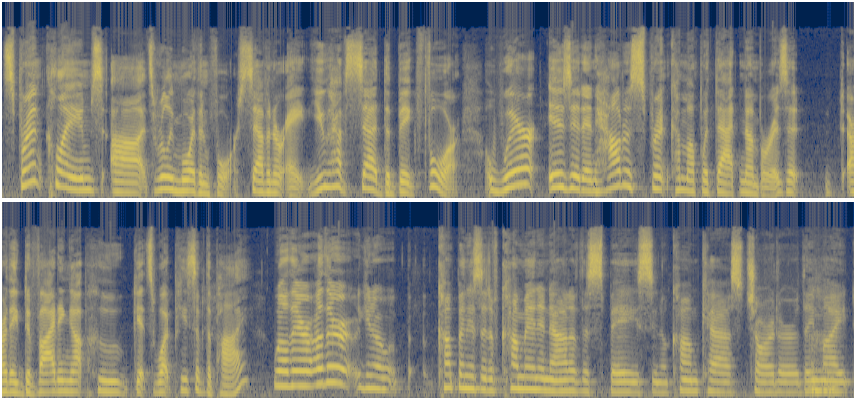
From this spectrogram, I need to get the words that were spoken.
Sprint claims uh, it's really more than four, seven or eight. You have said the big four. Where is it, and how does Sprint come up with that number? Is it are they dividing up who gets what piece of the pie? Well, there are other, you know, companies that have come in and out of the space, you know, Comcast, Charter, they mm-hmm. might,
